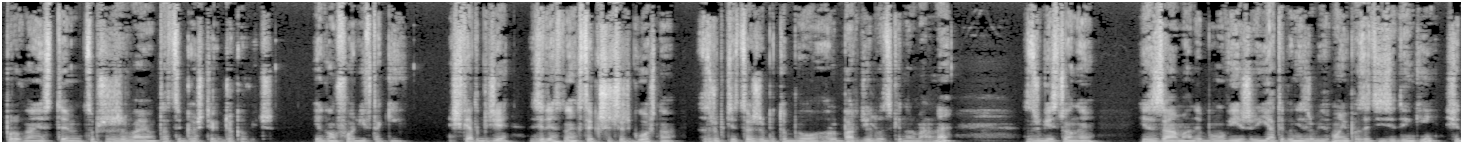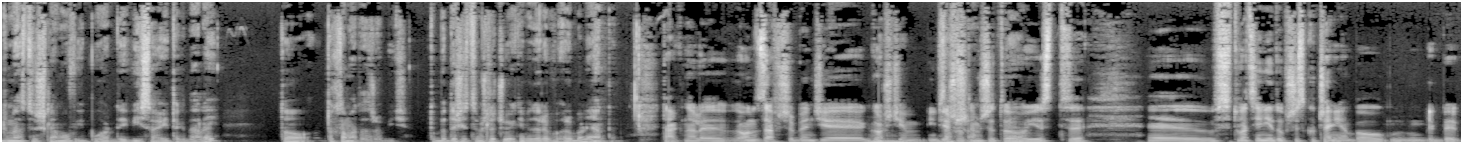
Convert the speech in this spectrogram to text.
w porównaniu z tym, co przeżywają tacy goście jak Djokovic. Jak on wchodzi w taki świat, gdzie z jednej strony chce krzyczeć głośno, zróbcie coś, żeby to było bardziej ludzkie, normalne, z drugiej strony jest załamany, bo mówi, jeżeli ja tego nie zrobię z mojej pozycji z jedynki, 17 szlamów i Puchar Davisa i tak dalej, to, to kto ma to zrobić? To będę się z tym źle czuł, jak nie będę rebeliantem. Tak, no ale on zawsze będzie gościem mm, i wiesz zawsze. o tym, że to no. jest e, sytuacja nie do przeskoczenia, bo jakby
